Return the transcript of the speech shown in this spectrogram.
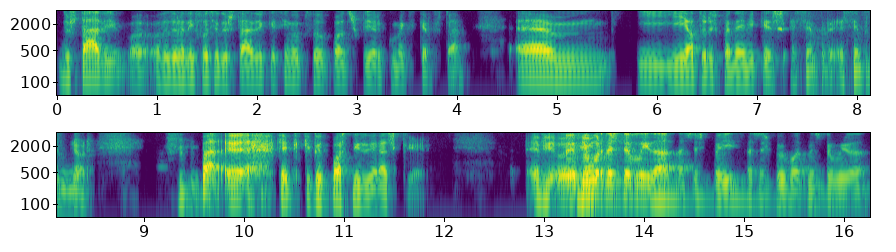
do estádio ou, ou da zona de influência do estádio, que assim uma pessoa pode escolher como é que quer votar. Um, e, e em alturas pandémicas é sempre, é sempre melhor. Pá, eh, O que, é que- que é que eu te posso dizer? Acho que havia, Foi a havia um- favor da estabilidade? Achas que foi isso? Achas que foi o voto na estabilidade?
